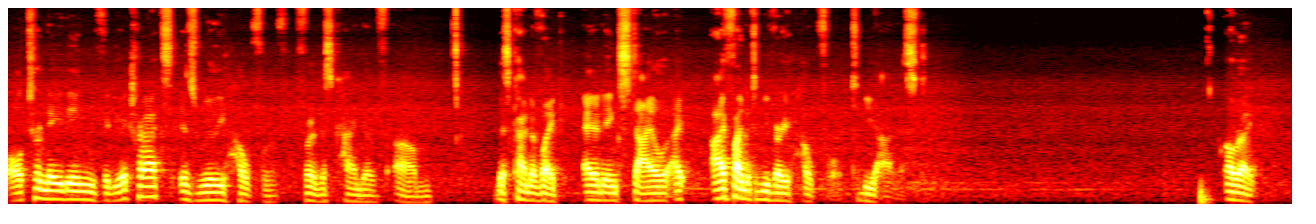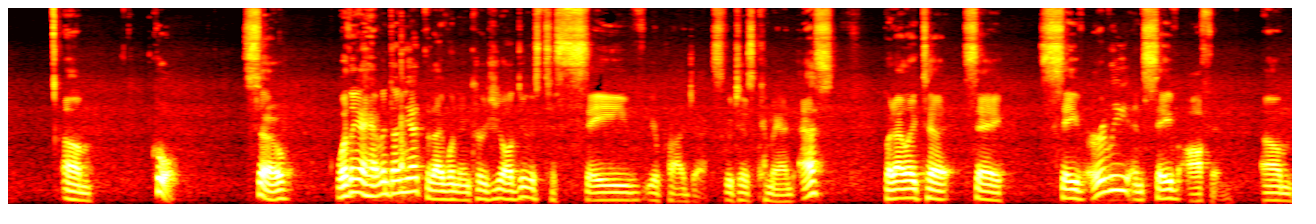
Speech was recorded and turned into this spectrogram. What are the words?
alternating video tracks is really helpful for this kind of um, this kind of like editing style. I, I find it to be very helpful, to be honest. All right. Um, cool. So one thing I haven't done yet that I want to encourage you all to do is to save your projects, which is Command S. But I like to say save early and save often. Um,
